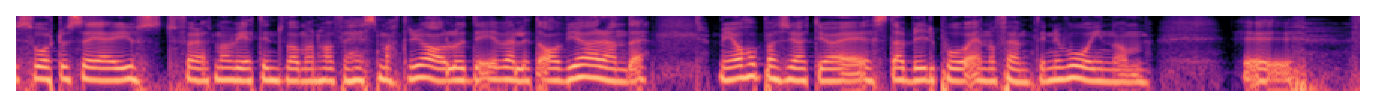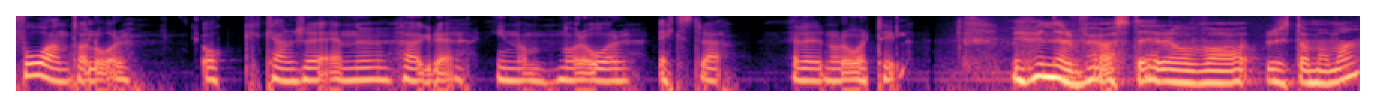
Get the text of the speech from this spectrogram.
svårt att säga just för att man vet inte vad man har för hästmaterial och det är väldigt avgörande. Men jag hoppas ju att jag är stabil på 1,50 nivå inom eh, få antal år och kanske ännu högre inom några år extra eller några år till. Men hur nervöst är det att vara ryttarmamma?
